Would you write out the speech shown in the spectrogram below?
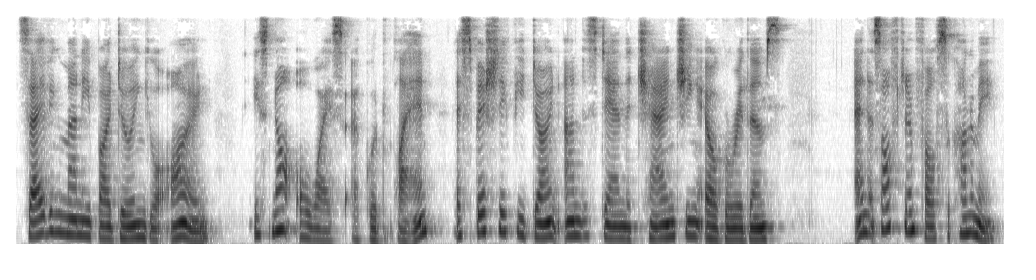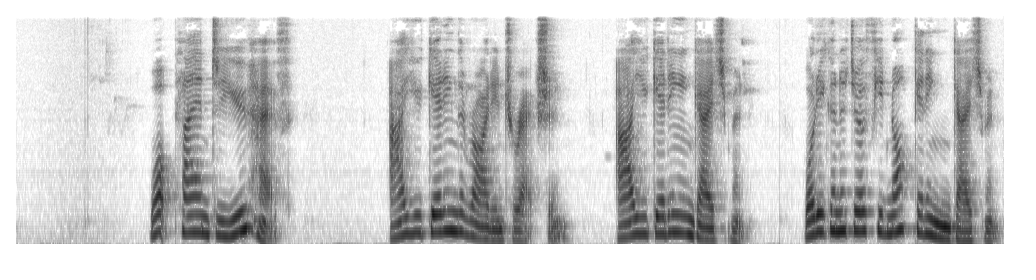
Saving money by doing your own is not always a good plan, especially if you don't understand the changing algorithms, and it's often false economy. What plan do you have? Are you getting the right interaction? Are you getting engagement? What are you going to do if you're not getting engagement?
